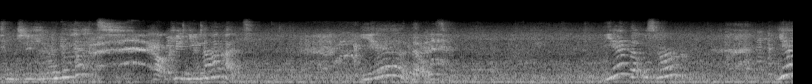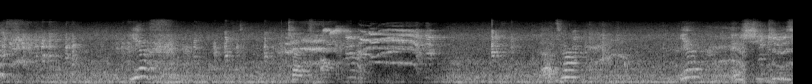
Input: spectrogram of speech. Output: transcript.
Did you hear that? How can you not? Yeah, that was. Yeah, that was her. Yes. Yes. That's all her. That's her. Yeah, and she keeps.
